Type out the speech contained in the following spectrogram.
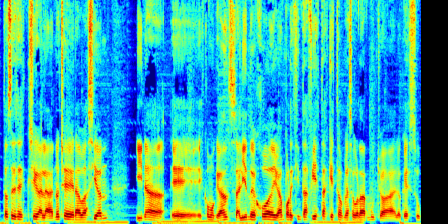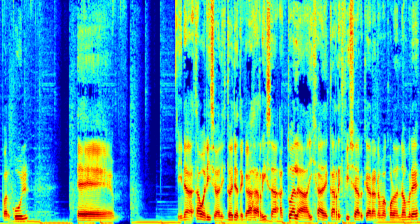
Entonces llega la noche de graduación y nada, eh, es como que van saliendo de joda y van por distintas fiestas, que esto me hace acordar mucho a lo que es super cool. Eh, y nada, está buenísima la historia, te cagas de risa. Actúa la hija de Carrie Fisher, que ahora no me acuerdo el nombre.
